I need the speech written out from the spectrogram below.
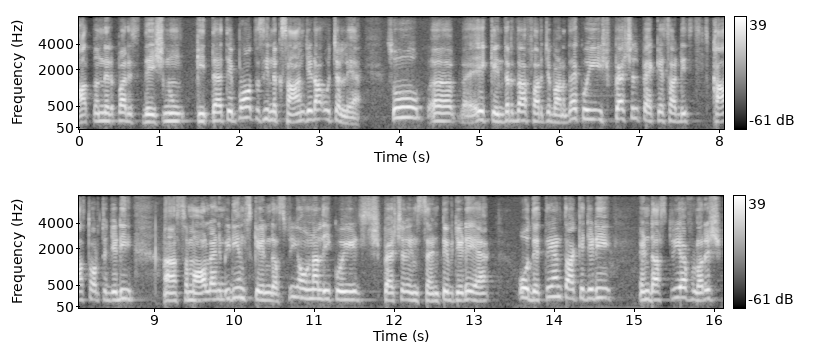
ਆਤਮ ਨਿਰਭਰ ਇਸ ਦੇਸ਼ ਨੂੰ ਕੀਤਾ ਹੈ ਤੇ ਬਹੁਤ ਅਸੀਂ ਨੁਕਸਾਨ ਜਿਹੜਾ ਉਹ ਚੱਲਿਆ ਸੋ ਇਹ ਕੇਂਦਰ ਦਾ ਫਰਜ਼ ਬਣਦਾ ਕੋਈ ਸਪੈਸ਼ਲ ਪੈਕੇਜ ਸਾਡੀ ਖਾਸ ਤੌਰ ਤੇ ਜਿਹੜੀ small and medium scale industry ਆ, ਉਹਨਾਂ ਲਈ ਕੋਈ ਸਪੈਸ਼ਲ ਇਨਸੈਂਟਿਵ ਜਿਹੜੇ ਆ ਉਹ ਦਿੱਤੇ ਹਨ ਤਾਂ ਕਿ ਜਿਹੜੀ ਇੰਡਸਟਰੀ ਆ ਫਲੋਰਿਸ਼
